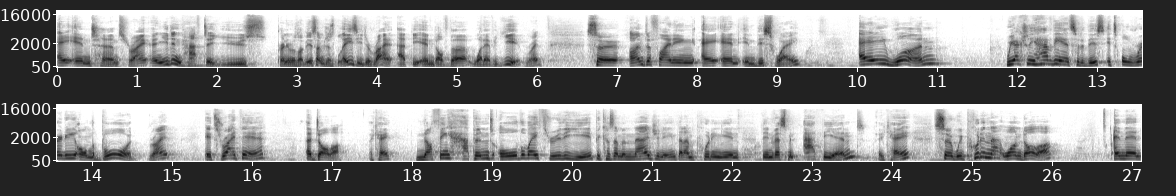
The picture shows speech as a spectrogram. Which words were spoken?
AN terms, right? And you didn't have to use perennials like this. I'm just lazy to write at the end of the whatever year, right? So I'm defining AN in this way. A1, we actually have the answer to this. It's already on the board, right? It's right there, a dollar, okay? Nothing happened all the way through the year because I'm imagining that I'm putting in the investment at the end, okay? So we put in that $1 and then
